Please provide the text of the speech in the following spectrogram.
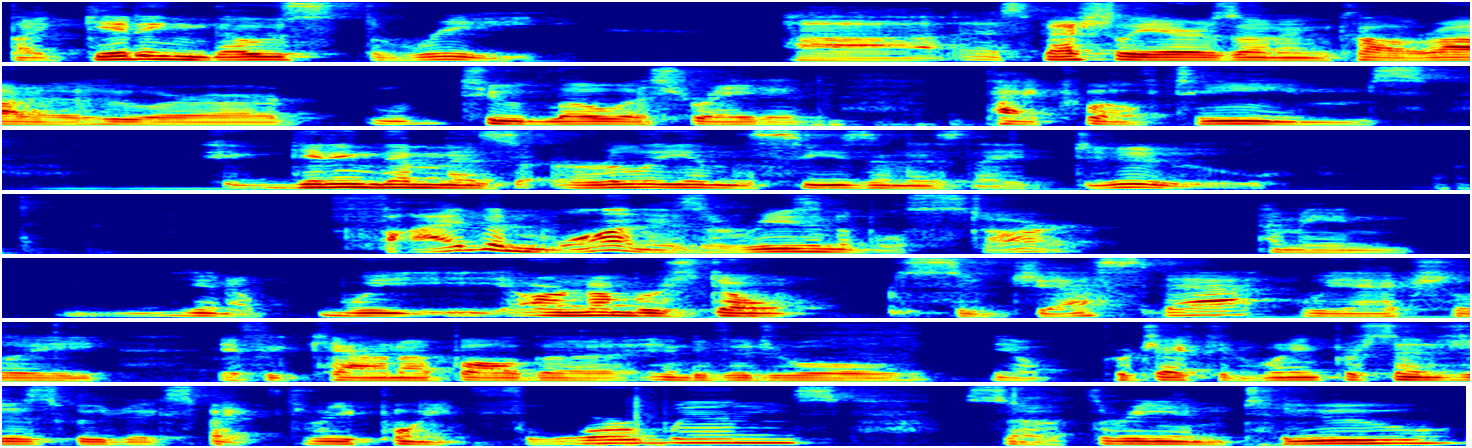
but getting those three, uh, especially Arizona and Colorado, who are our two lowest rated Pac 12 teams, getting them as early in the season as they do, five and one is a reasonable start. I mean, you know, we our numbers don't suggest that. We actually, if we count up all the individual, you know, projected winning percentages, we would expect 3.4 wins. So three and two,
